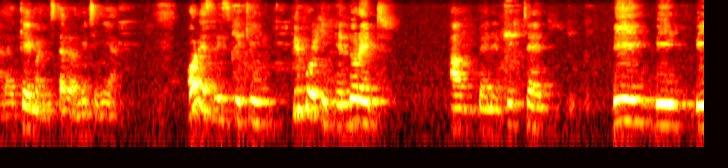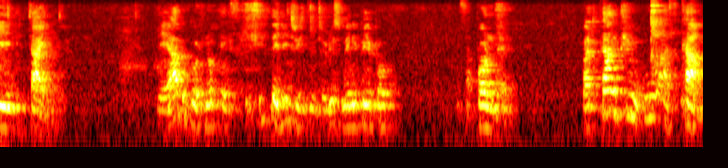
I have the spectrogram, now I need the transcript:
And I came and we started a meeting here. Honestly speaking, people in Eldoret have benefited big, big, big time. They have got no excuse. If they did introduce many people, it's upon them. But thank you who has come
